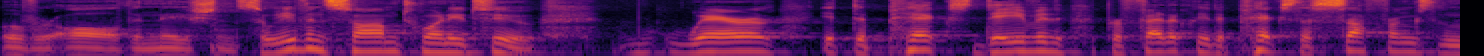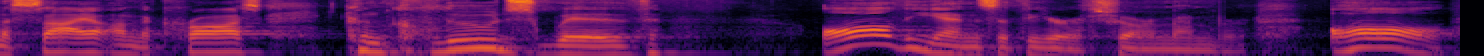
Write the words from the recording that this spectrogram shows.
over all the nations. So even Psalm 22, where it depicts, David prophetically depicts the sufferings of the Messiah on the cross, concludes with all the ends of the earth shall remember, all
